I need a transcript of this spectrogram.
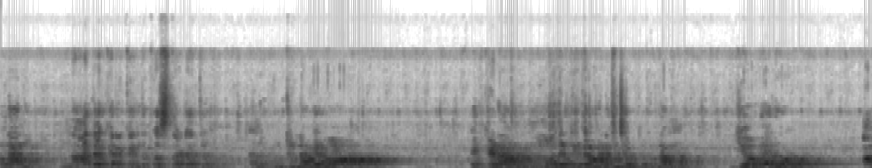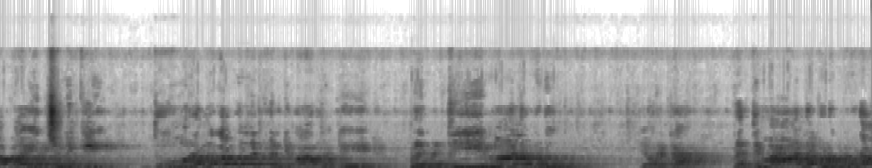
ఉన్నాను నా దగ్గరకు ఎందుకు వస్తాడు అతను? అనుకుంటున్నావేమో? ఎక్కడ మొదటిగా మనం చెప్పుకున్నాము ఎవరు? ఆ వైద్యునికి దూరముగా ఉన్నటువంటి వారు అంటే ప్రతి మానవుడు. ఎవరట? ప్రతి మానవుడు కూడా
